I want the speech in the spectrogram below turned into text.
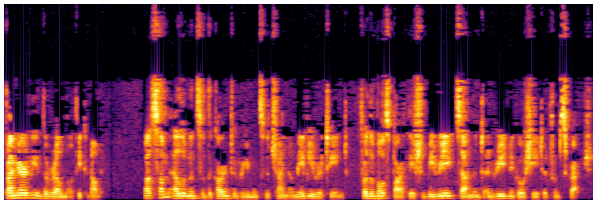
primarily in the realm of economics. While some elements of the current agreements with China may be retained, for the most part they should be re-examined and renegotiated from scratch.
